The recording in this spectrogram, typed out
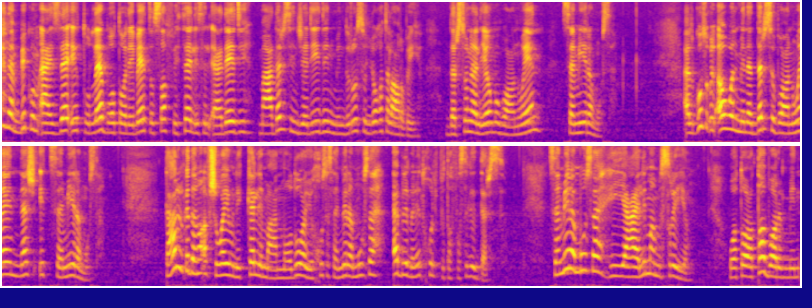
أهلا بكم أعزائي طلاب وطالبات الصف الثالث الإعدادي مع درس جديد من دروس اللغة العربية. درسنا اليوم بعنوان سميرة موسى. الجزء الأول من الدرس بعنوان نشأة سميرة موسى. تعالوا كده نقف شوية ونتكلم عن موضوع يخص سميرة موسى قبل ما ندخل في تفاصيل الدرس. سميرة موسى هي عالمة مصرية وتعتبر من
